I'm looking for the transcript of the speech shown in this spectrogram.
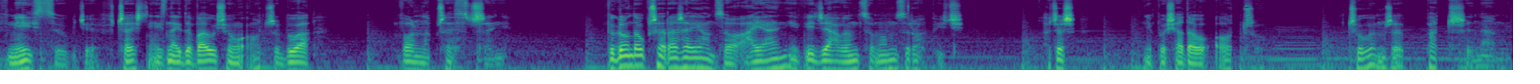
W miejscu, gdzie wcześniej znajdowały się oczy, była wolna przestrzeń. Wyglądał przerażająco, a ja nie wiedziałem, co mam zrobić. Chociaż nie posiadał oczu, czułem, że patrzy na mnie.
